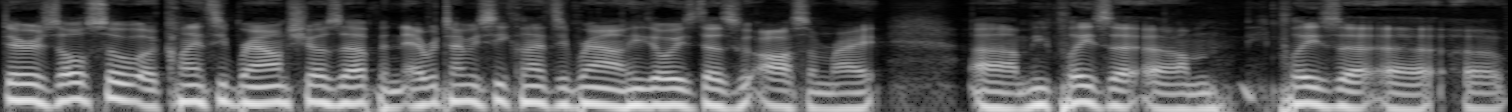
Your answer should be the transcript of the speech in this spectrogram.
there's also a Clancy Brown shows up, and every time you see Clancy Brown, he always does awesome, right? Um, he plays a um, he plays a, a, a,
